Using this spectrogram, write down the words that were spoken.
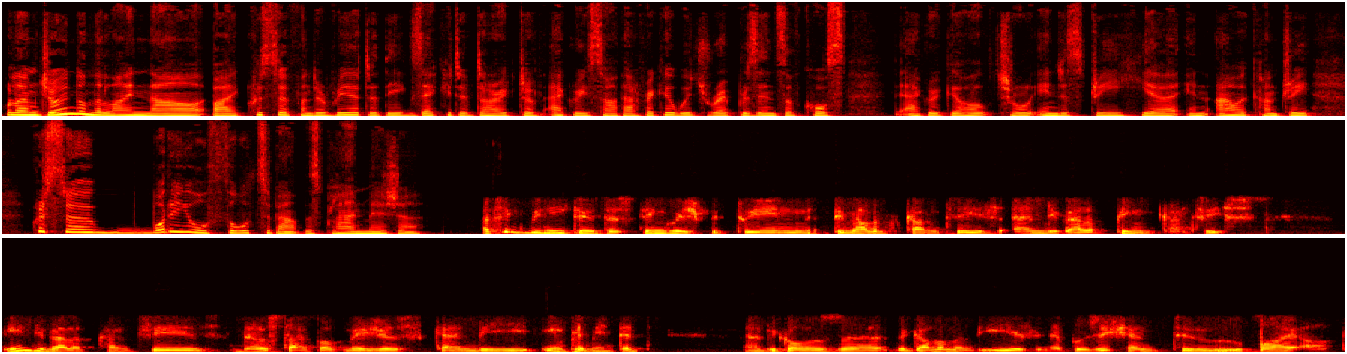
Well, I'm joined on the line now by Christo van der the Executive Director of Agri South Africa, which represents, of course, the agricultural industry here in our country. Christo, what are your thoughts about this plan measure? I think we need to distinguish between developed countries and developing countries. In developed countries, those type of measures can be implemented uh, because uh, the government is in a position to buy out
